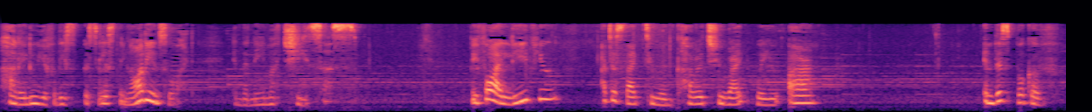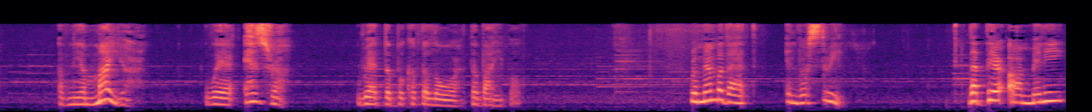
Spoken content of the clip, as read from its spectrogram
Hallelujah for this, this listening audience, Lord, in the name of Jesus. Before I leave you, I'd just like to encourage you right where you are. In this book of, of Nehemiah, where Ezra read the book of the law, the Bible. Remember that in verse 3 that there are many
